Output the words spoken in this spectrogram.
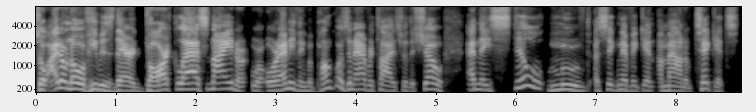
So I don't know if he was there dark last night or, or, or anything, but Punk wasn't advertised for the show, and they still moved a significant amount of tickets,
